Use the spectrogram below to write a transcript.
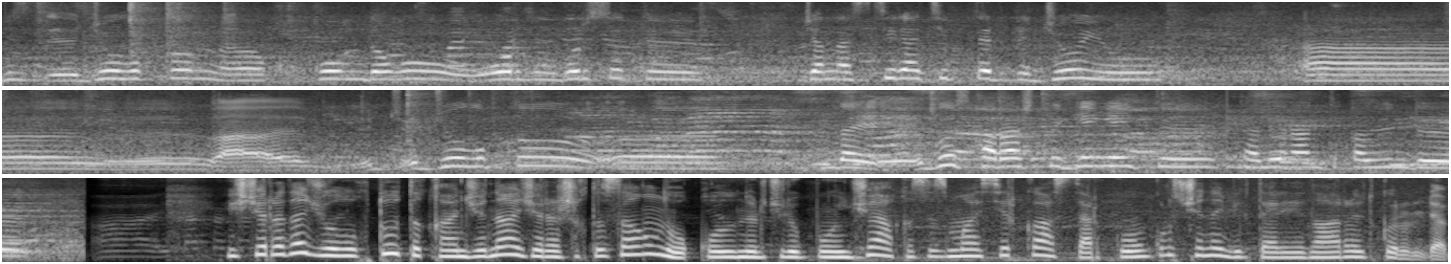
биз жолуктун коомдогу ордун көрсөтүү жана стереотиптерди жоюу жолукту мындай көз карашты кеңейтүү толеранттыкка үндөө иш чарада жолукту тыккан жана жарашыкты салынуу кол өнөрчүлүк боюнча акысыз мастер класстар конкурс жана викториналар өткөрүлдү.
